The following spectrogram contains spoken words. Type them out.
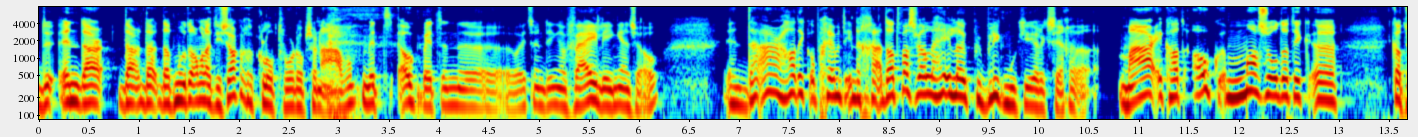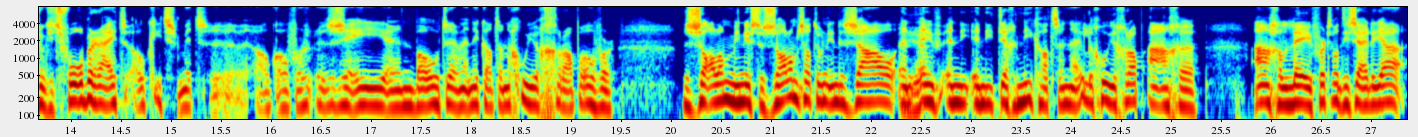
de, en daar, daar, daar- dat moet allemaal uit die zakken geklopt worden op zo'n avond. Met, ook met een, eh hoe heet zo'n ding, een veiling en zo. En daar had ik op een gegeven moment in de gaten... Dat was wel een heel leuk publiek, moet ik je eerlijk zeggen. Maar ik had ook mazzel dat ik... eh, ik had natuurlijk iets voorbereid. Ook iets met, eh, ook over zee en boten. En ik had een goede grap over Zalm. Minister Zalm zat toen in de zaal. En, een, en, die, en die techniek had ze een hele goede grap aange, aangeleverd. Want die zeiden, ja,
